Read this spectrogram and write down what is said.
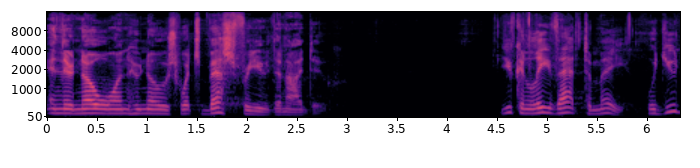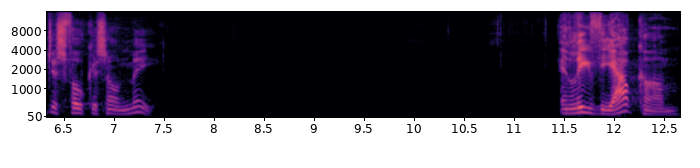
And there's no one who knows what's best for you than I do. You can leave that to me. Would you just focus on me? And leave the outcome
